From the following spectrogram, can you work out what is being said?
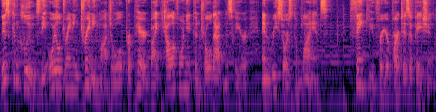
This concludes the oil draining training module prepared by California Controlled Atmosphere and Resource Compliance. Thank you for your participation.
